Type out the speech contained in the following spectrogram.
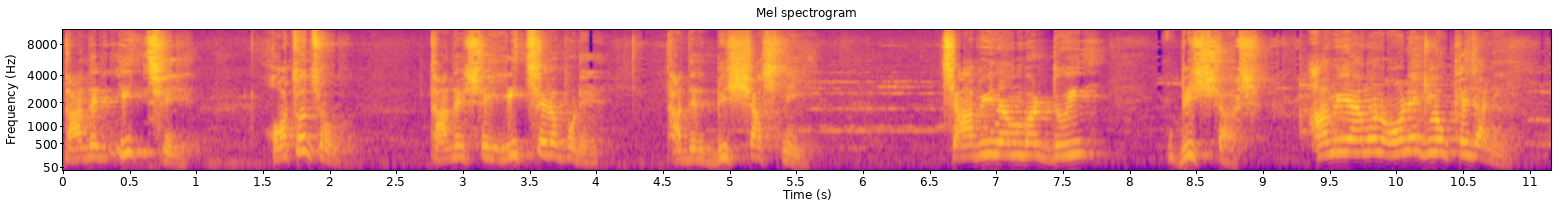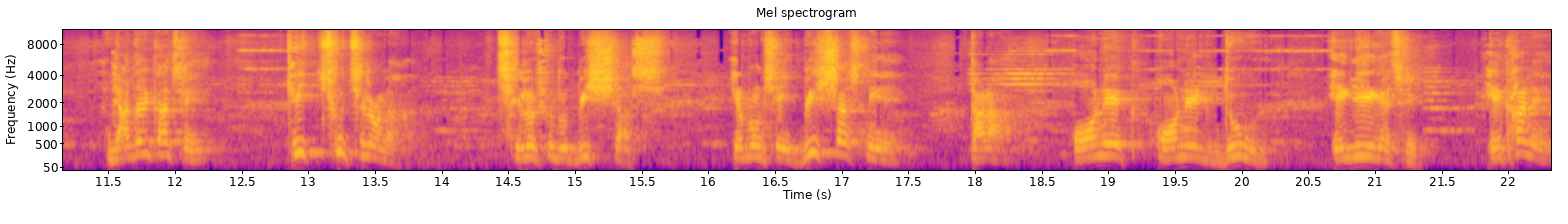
তাদের ইচ্ছে। অথচ তাদের সেই ইচ্ছের ওপরে তাদের বিশ্বাস নেই। চাবি নাম্বার দুই, বিশ্বাস। আমি এমন অনেক লোককে জানি যাদের কাছে কিচ্ছু ছিল না, ছিল শুধু বিশ্বাস। এবং সেই বিশ্বাস নিয়ে তারা অনেক অনেক দূর এগিয়ে গেছে। এখানে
